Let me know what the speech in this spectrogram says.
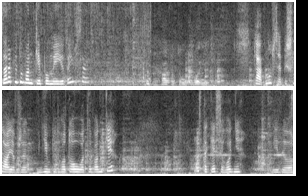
Зараз піду банки помию, та й все. Хату то у дворі. Так, ну все, пішла я вже в дім підготовувати банки. Ось таке сьогодні відео.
